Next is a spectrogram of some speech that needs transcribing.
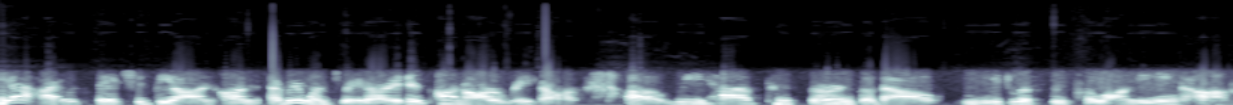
Yeah, I would say it should be on, on everyone's radar. It is on our radar. Uh, we have concerns about needlessly prolonging um,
